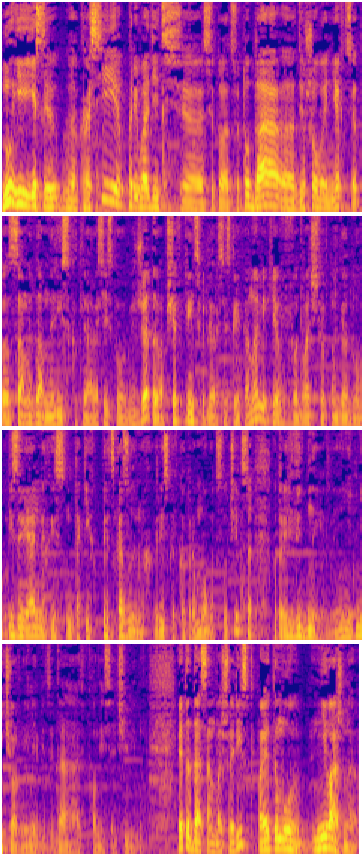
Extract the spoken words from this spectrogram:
Ну и если э, к России приводить э, ситуацию, то да, дешевая нефть это самый главный риск для российского бюджета, вообще в принципе для российской экономики в 2024 году. Из реальных, из таких предсказуемых рисков, которые могут случиться, которые видны, не, черные лебеди, да, а вполне себе очевидны. Это да, самый большой риск, поэтому неважно,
